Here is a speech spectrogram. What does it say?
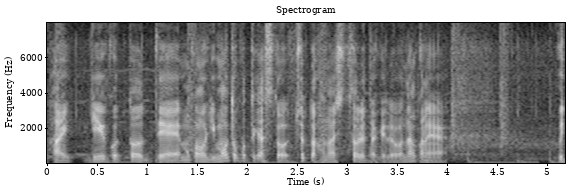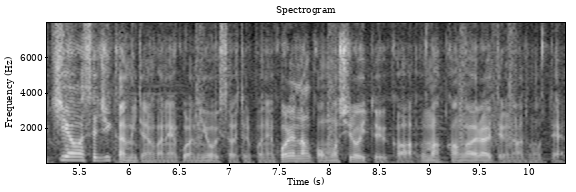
はい、ということで、まあ、このリモートポッドキャストちょっと話それたけどなんかね打ち合わせ時間みたいなのがねこれね用意されてるっぽね。これなんか面白いというかうまく考えられてるなと思って。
